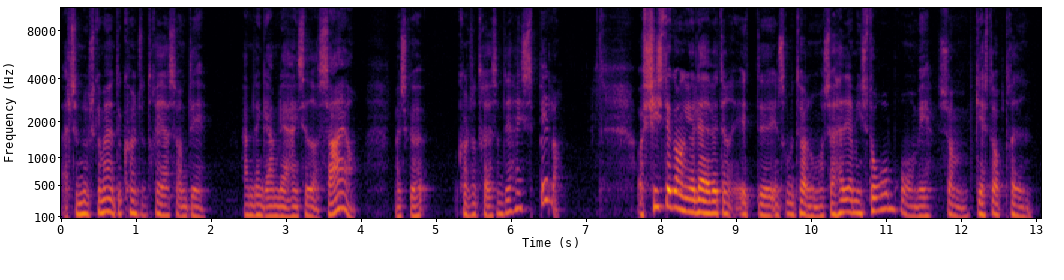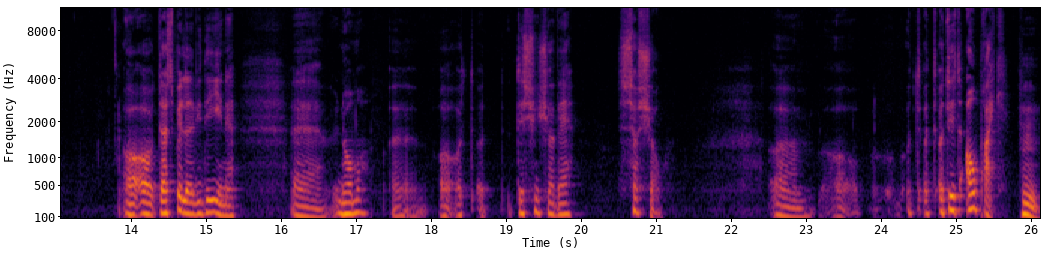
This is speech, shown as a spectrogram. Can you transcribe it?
Altså nu skal man ikke koncentrere sig om det, ham den gamle, han sidder og sejrer. Man skal koncentrere sig om det, han spiller. Og sidste gang, jeg lavede et, et uh, instrumentalnummer, så havde jeg min storebror med som gæsteoptræden. Og, og der spillede vi det ene uh, nummer, uh, og, og, og det synes jeg var så sjovt. Um, og, og, og, det er et afbræk Hmm.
